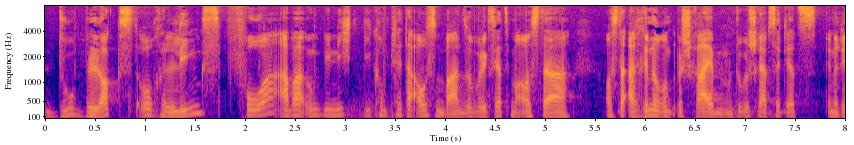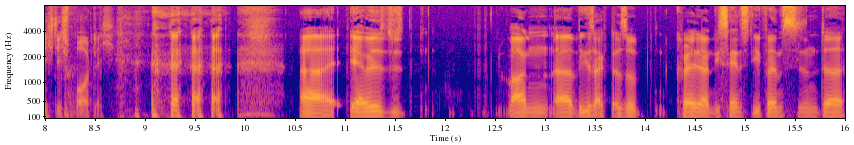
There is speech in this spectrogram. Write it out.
du blockst auch links vor, aber irgendwie nicht die komplette Außenbahn. So würde ich es jetzt mal aus der, aus der Erinnerung beschreiben. Und du beschreibst es jetzt in richtig sportlich. äh, ja, waren, äh, wie gesagt, also Credit an die Saints Defense, die sind äh,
